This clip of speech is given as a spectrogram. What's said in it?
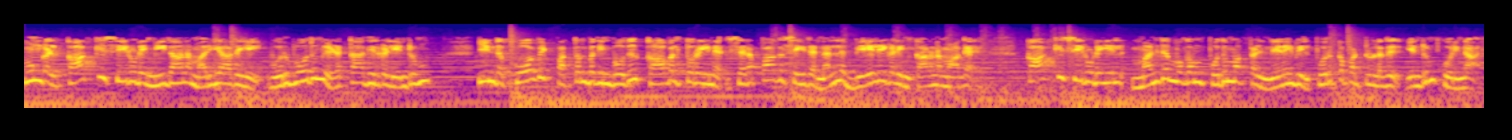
உங்கள் காக்கி சீருடை மீதான மரியாதையை ஒருபோதும் இழக்காதீர்கள் என்றும் இந்த கோவிட் 19 போது காவல்துறையினர் சிறப்பாக செய்த நல்ல வேலைகளின் காரணமாக காக்கி சீருடையில் மனித முகம் பொதுமக்கள் நினைவில் பொறுக்கப்பட்டுள்ளது என்றும் கூறினார்.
